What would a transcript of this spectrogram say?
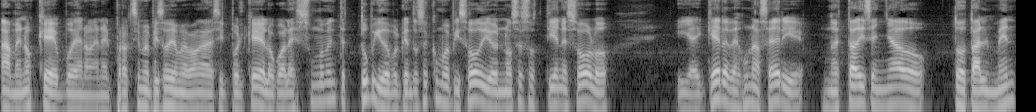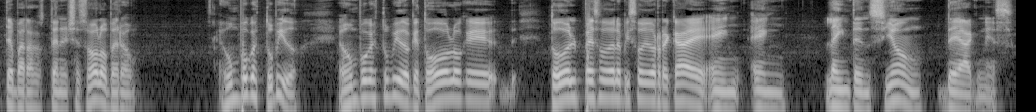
a menos que, bueno, en el próximo episodio me van a decir por qué, lo cual es sumamente estúpido, porque entonces como episodio no se sostiene solo. Y hay que es una serie, no está diseñado totalmente para sostenerse solo, pero es un poco estúpido. Es un poco estúpido que todo lo que. Todo el peso del episodio recae en, en la intención de Agnes.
